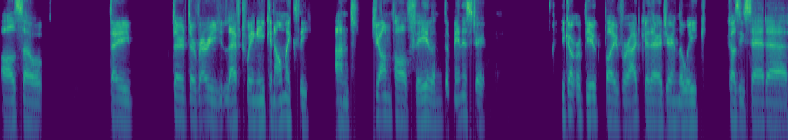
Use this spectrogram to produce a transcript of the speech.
also they they're they're very left wing economically. And John Paul Phelan, the minister, he got rebuked by Varadkar there during the week because he said. Uh,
